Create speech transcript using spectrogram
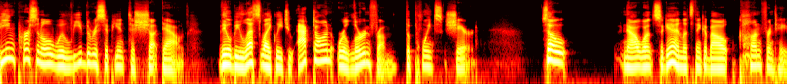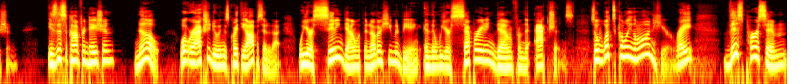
Being personal will lead the recipient to shut down they will be less likely to act on or learn from the points shared. So, now once again, let's think about confrontation. Is this a confrontation? No. What we're actually doing is quite the opposite of that. We are sitting down with another human being and then we are separating them from the actions. So, what's going on here, right? This person,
